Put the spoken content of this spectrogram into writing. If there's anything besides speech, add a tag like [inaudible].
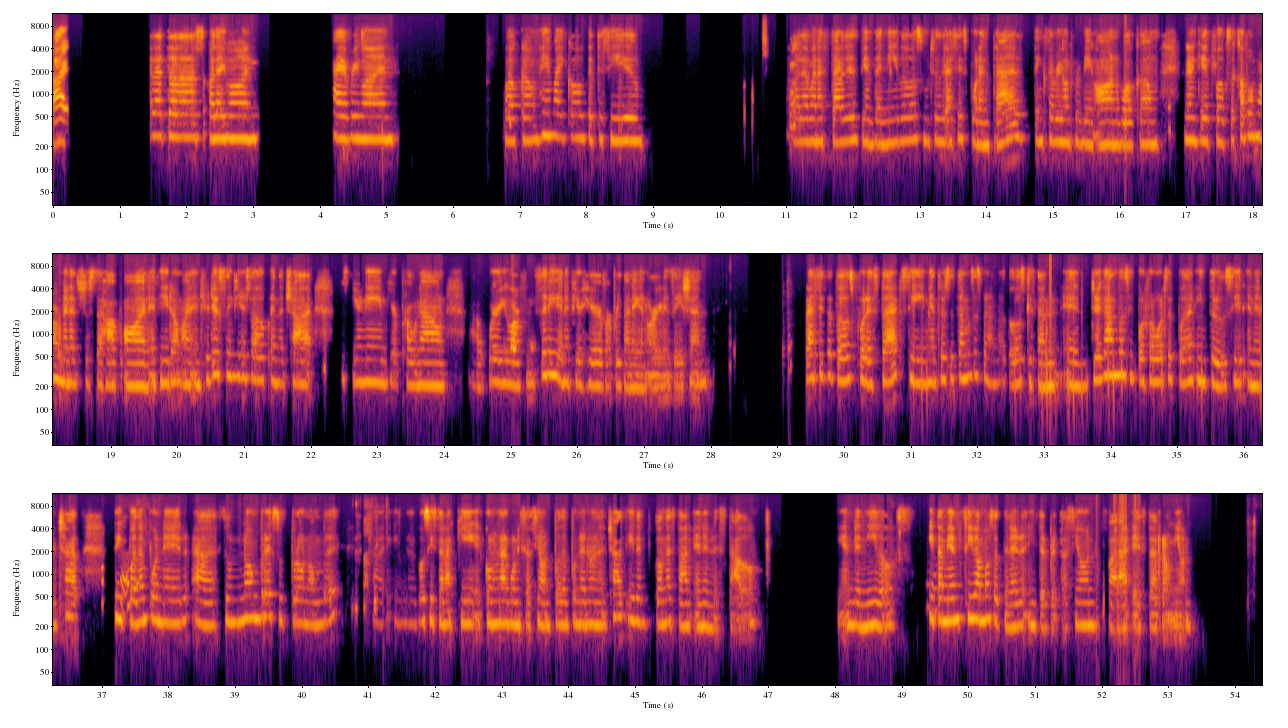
Hi. Hola a todos. Hola Yvonne. Hi everyone. Welcome. Hey Michael, good to see you. Hola, buenas tardes. Bienvenidos. Muchas gracias por entrar. Thanks everyone for being on. Welcome. We're going to give folks a couple more minutes just to hop on. If you don't mind introducing yourself in the chat, just your name, your pronoun, uh, where you are from the city, and if you're here representing an organization. Gracias a todos por estar. Sí, mientras estamos esperando a todos que están eh, llegando, si por favor se pueden introducir en el chat, si pueden poner uh, su nombre, su pronombre, uh, y luego si están aquí con una organización, pueden ponerlo en el chat y de dónde están en el estado. Bienvenidos. Y también sí vamos a tener interpretación para esta reunión.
